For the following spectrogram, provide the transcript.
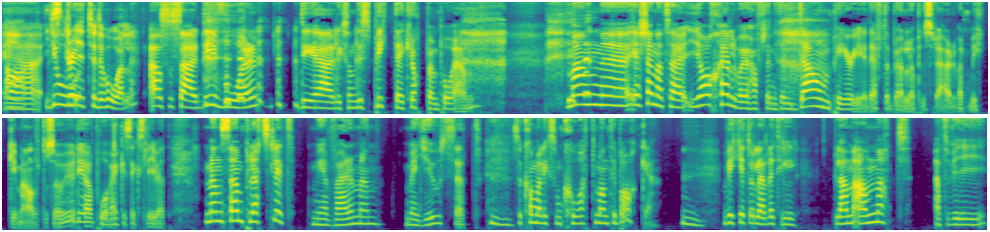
Ja, Eh, jo, straight to the hall. Alltså så här, det är vår, det är liksom, det spritter i kroppen på en. Man, eh, jag känner att så här, jag själv har ju haft en liten down period efter bröllop och sådär. Det har varit mycket med allt och så. och Det har påverkat sexlivet. Men sen plötsligt, med värmen, med ljuset, så kommer liksom kåtman tillbaka. Vilket då ledde till bland annat att vi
